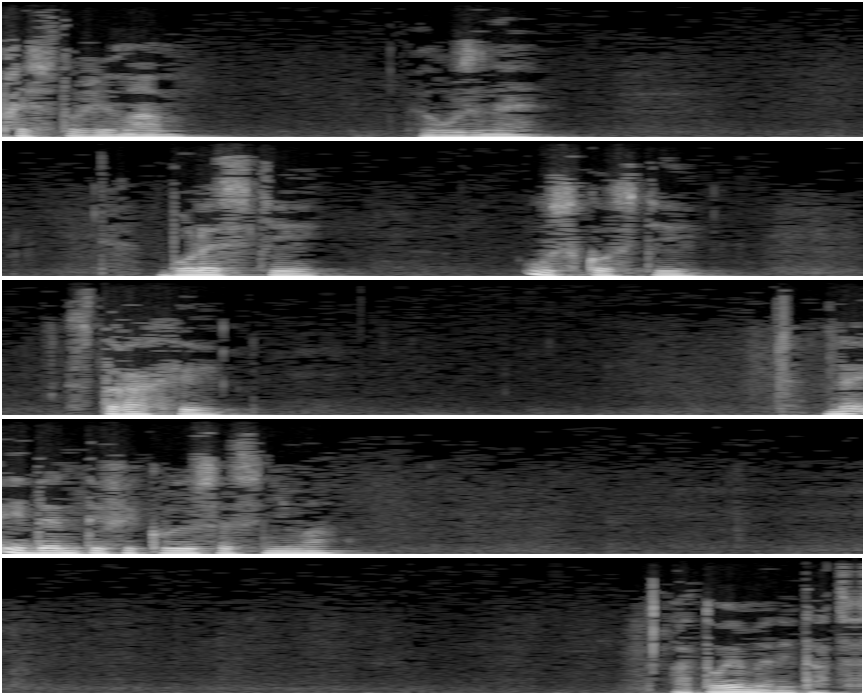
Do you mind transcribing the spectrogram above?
přestože mám různé bolesti, úzkosti, strachy, neidentifikuju se s nima, A to je meditace.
